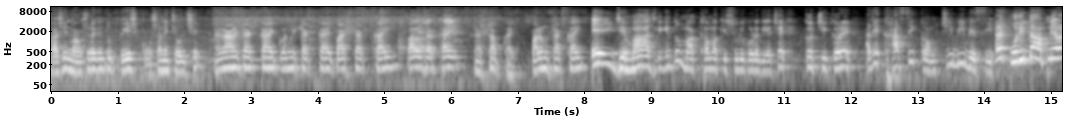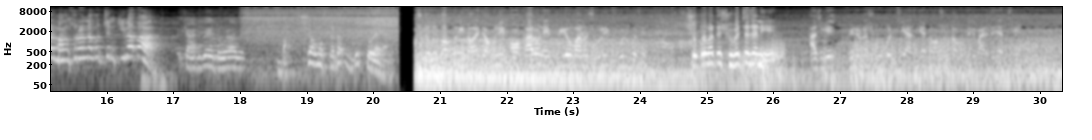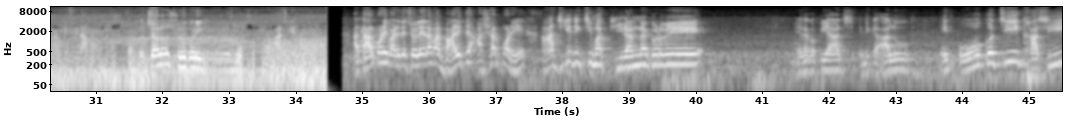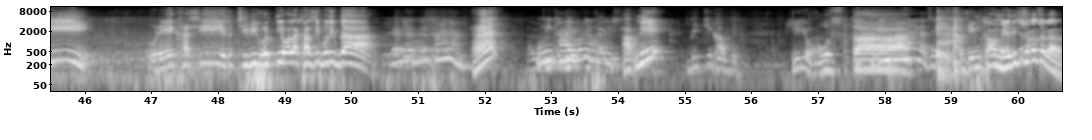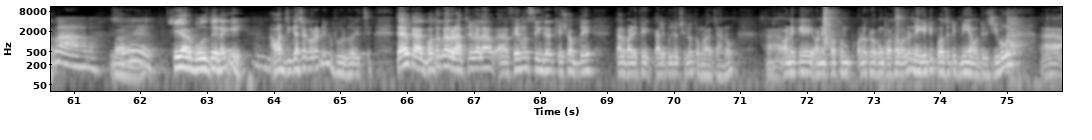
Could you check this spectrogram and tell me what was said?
খাসির মাংসটা কিন্তু বেশ কষানি চলছে। লাল শাক খাই কলমি শাক খাই পাট শাক খাই। পালং শাক খাই। হ্যাঁ সব খাই। পালং শাক খাই। এই যে মা আজকে কিন্তু মাখামাখি শুরু করে দিয়েছে কচি করে। আজকে খাসি কম চিবি বেশি। আরে প্রদীপদা আপনি আবার মাংস রান্না করছেন কি ব্যাপার? চাটবে দৌড়াবে। সমস্তটা কিন্তু চলে গেল। কষ্ট তো তখনই হয় যখনই অকারণে প্রিয় মানুষগুলি ভুল বোঝে। সুপ্রভাতের শুভেচ্ছা জানিয়ে আজকে ভিডিওটা শুরু করছি। আজকে আমি অশোকনগর থেকে বাড়িতে যাচ্ছি। কালকে ছিলাম তো চলো শুরু করি। আজকে। আর তারপরে বাড়িতে চলে এলাম আর বাড়িতে আসার পরে আজকে দেখছি মা কি রান্না করবে। এ দেখো পেঁয়াজ এদিকে আলু এই ও করছি খাসি। ওরে খাসি এ তো চিবি ভর্তিওয়ালা খাসি প্রদীপ দা। হ্যাঁ? উনি খায় বলে আপনি? বিচ্ছি খাব। কি অবস্থা? ডিম খাওয়া মেরে দিচ্ছ সকাল সকাল। সে। আর বলতে নাকি? আমার জিজ্ঞাসা করাটাই ভুল হয়েছে। যাই হোক গতকাল রাত্রিবেলা ফেমাস সিঙ্গার কেশব দে তার বাড়িতে কালী পুজো ছিল তোমরা জানো। অনেকে অনেক প্রথম অনেক রকম কথা বলো। নেগেটিভ পজিটিভ নিয়ে আমাদের জীবন।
